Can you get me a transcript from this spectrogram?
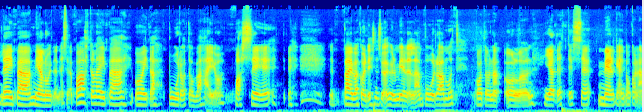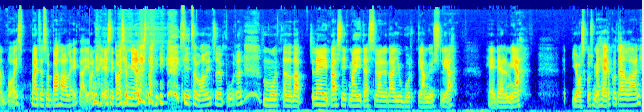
leipää, mieluiten syö pahtoleipää, voita, puurot on vähän jo passee, päiväkodissa ne syö kyllä mielellään puuroa, mutta kotona ollaan jätetty se melkein kokonaan pois. Paitsi jos on paha leipää on esikoisen mielestä, niin sit se valitsee puuron. Mutta tota, leipä, sit mä itse syön jotain jogurttia, mysliä, hedelmiä. Joskus me herkutellaan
